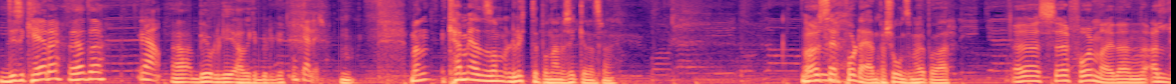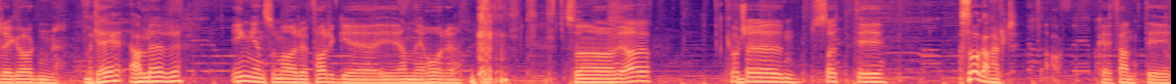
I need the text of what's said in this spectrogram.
dissekere, det heter det? Ja, Ja, biologi, jeg hadde ikke biologi. ikke heller. Men hvem er det som lytter på denne musikken, Espen? Når du ser for deg en person som hører på det her. Jeg ser for meg den eldre garden. Ok, alder Ingen som har farge igjen i håret. Så ja, kanskje 70 Så gammelt! OK, 50 Jeg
